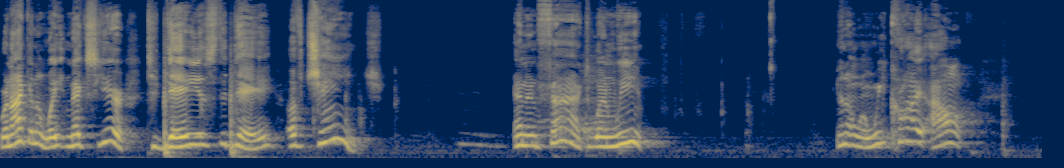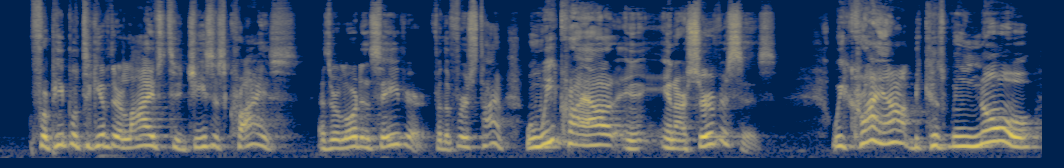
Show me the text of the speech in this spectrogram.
We're not going to wait next year. Today is the day of change. And in fact, when we, you know, when we cry out for people to give their lives to Jesus Christ as their Lord and Savior for the first time, when we cry out in, in our services, we cry out because we know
